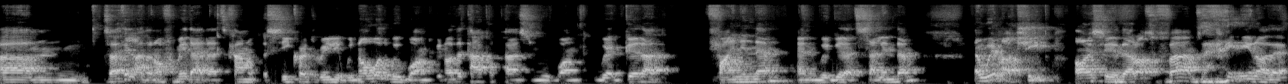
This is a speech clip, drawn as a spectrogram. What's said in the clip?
Um, so I think, I don't know, for me, that that's kind of the secret, really. We know what we want, we know the type of person we want, we're good at finding them, and we're good at selling them. And we're not cheap, honestly. There are lots of firms, you know, that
